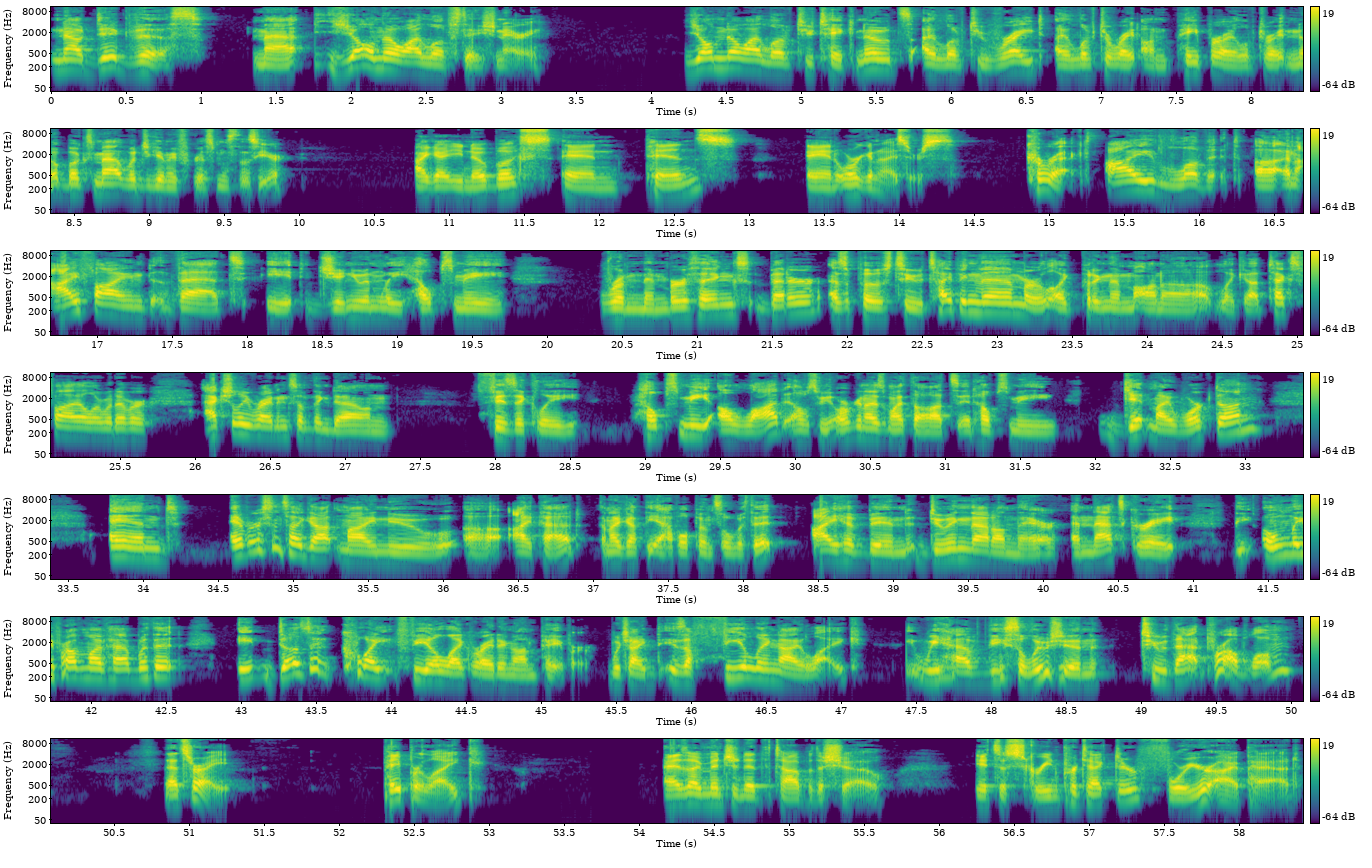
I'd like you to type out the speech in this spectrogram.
Now, dig this, Matt. Y'all know I love stationery. Y'all know I love to take notes. I love to write. I love to write on paper. I love to write in notebooks. Matt, what'd you get me for Christmas this year? I got you notebooks and pens and organizers. Correct. I love it. Uh, and I find that it genuinely helps me remember things better as opposed to typing them or like putting them on a like a text file or whatever. Actually writing something down physically helps me a lot. It helps me organize my thoughts. It helps me get my work done. And ever since I got my new uh, iPad and I got the Apple Pencil with it, I have been doing that on there, and that's great. The only problem I've had with it, it doesn't quite feel like writing on paper, which I, is a feeling I like. We have the solution to that problem. That's right. Paperlike. as I mentioned at the top of the show, it's a screen protector for your iPad.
